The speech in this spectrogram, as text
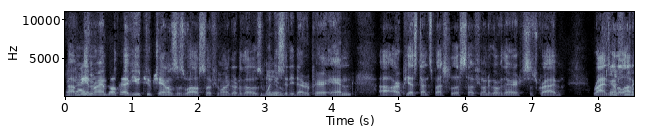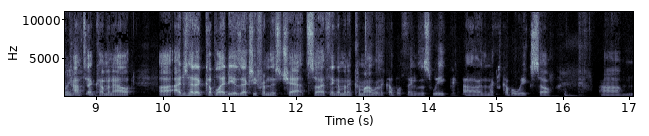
Yeah, Uh, me and Ryan both have YouTube channels as well. So if you want to go to those, We Windy do. City Dent Repair and uh, RPS Dent Specialist. So if you want to go over there, subscribe. Ryan's got a lot of content coming out. Uh, I just had a couple ideas actually from this chat, so I think I'm going to come out with a couple things this week, uh, in the next couple weeks. So, um,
